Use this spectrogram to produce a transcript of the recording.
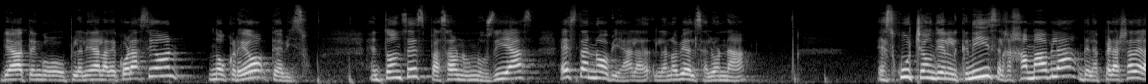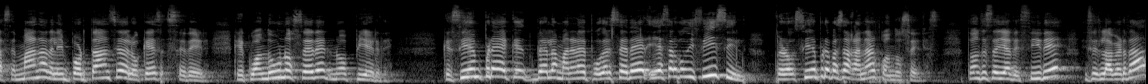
ya tengo planeada la decoración, no creo, te aviso. Entonces pasaron unos días, esta novia, la, la novia del salón A, Escucha un día en el CNIS, el Jajam habla de la perashá de la semana, de la importancia de lo que es ceder, que cuando uno cede no pierde, que siempre hay que ver la manera de poder ceder y es algo difícil, pero siempre vas a ganar cuando cedes. Entonces ella decide, dices, la verdad,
